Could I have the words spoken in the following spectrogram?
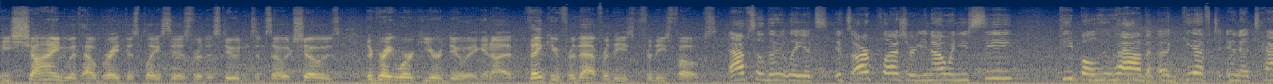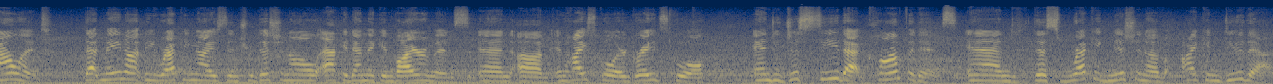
he shined with how great this place is for the students, and so it shows the great work you're doing. And I thank you for that for these for these folks. Absolutely. It's it's our pleasure, you know, when you see people who have a gift and a talent that may not be recognized in traditional academic environments and um, in high school or grade school, and to just see that confidence and this recognition of I can do that.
